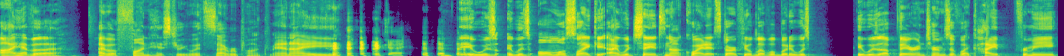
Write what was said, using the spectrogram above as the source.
I have a I have a fun history with Cyberpunk, man. I okay. it was it was almost like I would say it's not quite at Starfield level, but it was it was up there in terms of like hype for me.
